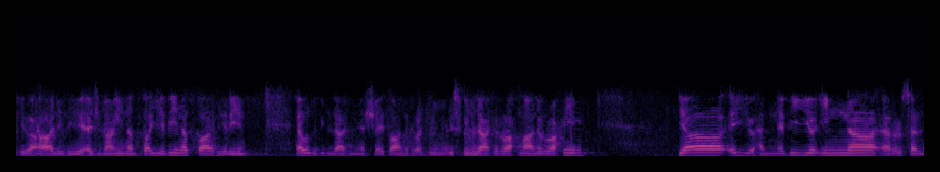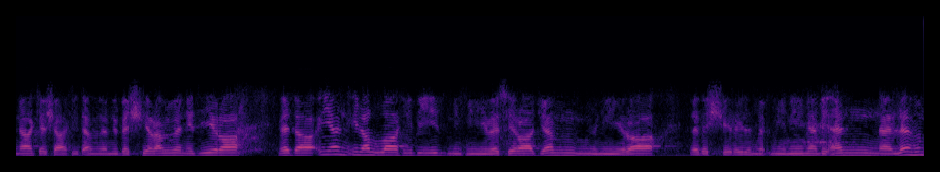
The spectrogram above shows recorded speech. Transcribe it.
عليه وآله أجمعين الطيبين الطاهرين أعوذ بالله من الشيطان الرجيم بسم الله الرحمن الرحيم يا أيها النبي إنا أرسلناك شاهدا ومبشرا ونذيرا وداعيا إلى الله بإذنه وسراجا منيرا وبشر المؤمنين بأن لهم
